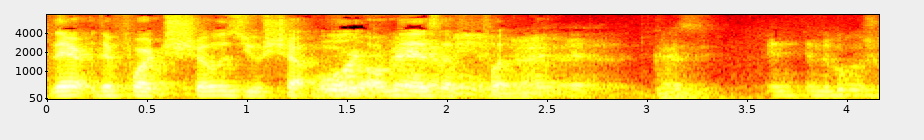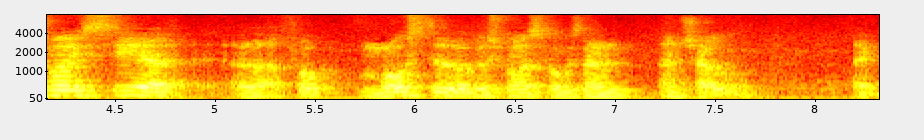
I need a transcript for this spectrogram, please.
there, therefore, it shows you Shaul or only as a Devarim, footnote. right? Because in, in the book of Shmuel, you see a, a lot of folk, most of the book of Shmuel is focused on, on Shaul, like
